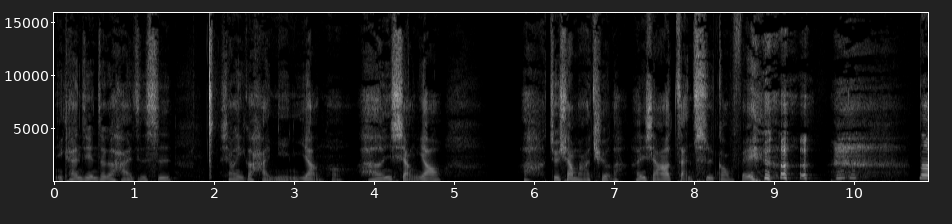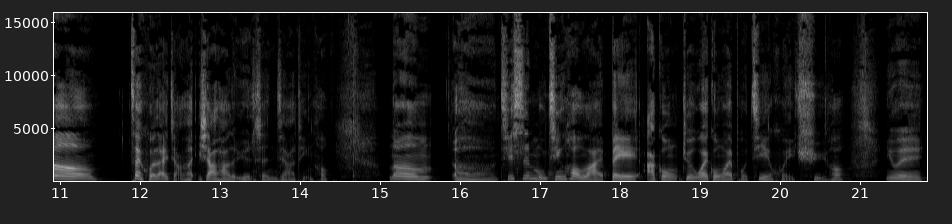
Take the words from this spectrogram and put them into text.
你看见这个孩子是像一个海绵一样哈，很想要啊，就像麻雀了，很想要展翅高飞。那。再回来讲他一下他的原生家庭哈，那呃，其实母亲后来被阿公就外公外婆接回去哈，因为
